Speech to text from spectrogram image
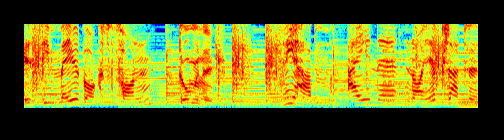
ist die Mailbox von Dominik. Sie haben eine neue Platte.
